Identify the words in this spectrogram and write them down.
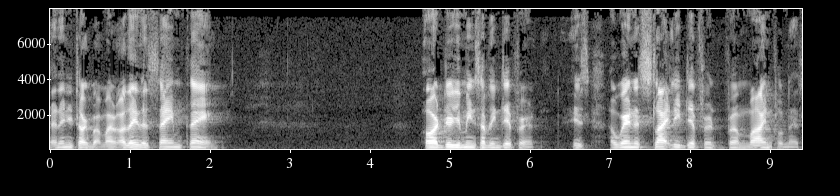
and then you talk about mindfulness, are they the same thing? Or do you mean something different? Is awareness slightly different from mindfulness?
